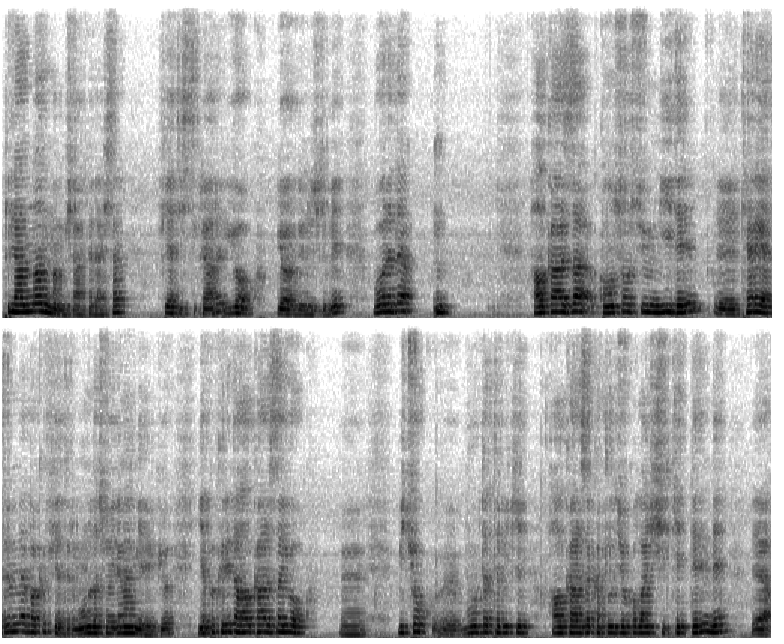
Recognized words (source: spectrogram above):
planlanmamış arkadaşlar. Fiyat istikrarı yok gördüğünüz gibi. Bu arada halka arzda konsorsiyum lideri e, Tera Yatırım ve Vakıf Yatırım. Onu da söylemem gerekiyor. Yapı kredi halka arzda yok. E, Birçok e, burada tabii ki halka arza katılacak olan şirketlerin de e,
